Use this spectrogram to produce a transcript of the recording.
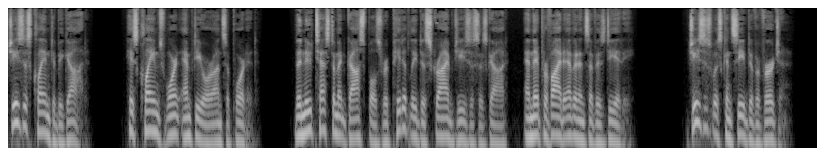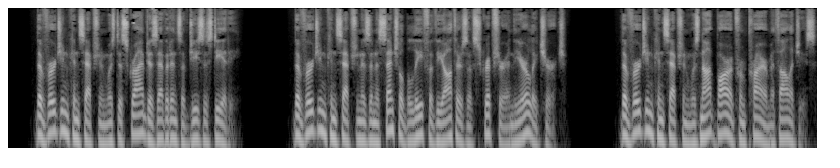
Jesus claimed to be God. His claims weren't empty or unsupported. The New Testament Gospels repeatedly describe Jesus as God, and they provide evidence of his deity. Jesus was conceived of a virgin. The virgin conception was described as evidence of Jesus' deity. The virgin conception is an essential belief of the authors of Scripture and the early church. The virgin conception was not borrowed from prior mythologies.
